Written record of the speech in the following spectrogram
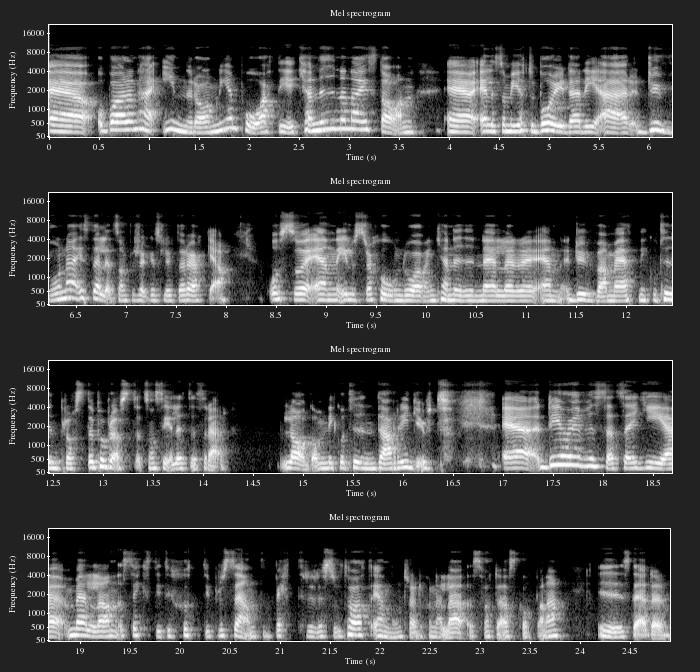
Eh, och bara den här inramningen på att det är kaninerna i stan, eh, eller som i Göteborg där det är duvorna istället som försöker sluta röka. Och så en illustration då av en kanin eller en duva med ett nikotinproster på bröstet som ser lite sådär lagom nikotindarrig ut. Eh, det har ju visat sig ge mellan 60 till 70 procent bättre resultat än de traditionella svarta askkopparna i städer.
